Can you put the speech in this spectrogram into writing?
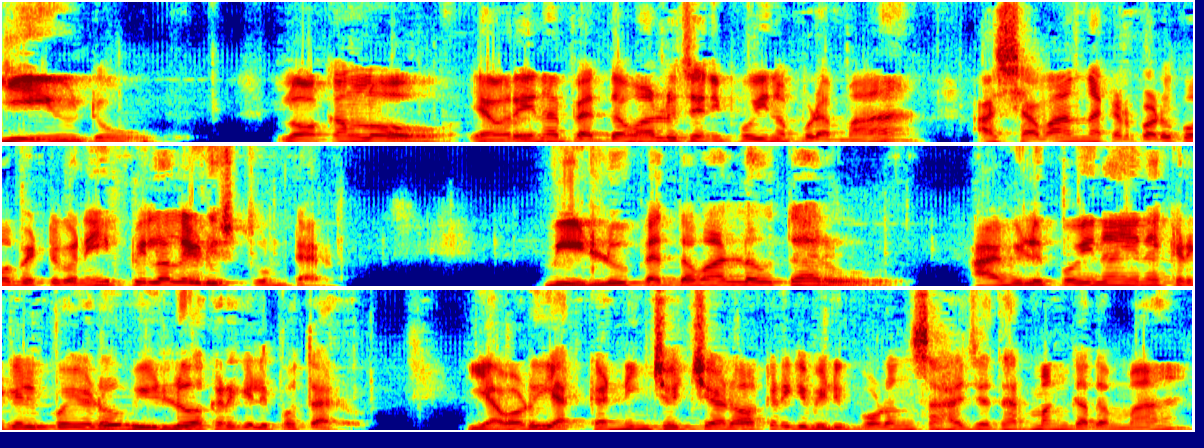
ఏమిటో. లోకంలో ఎవరైనా పెద్దవాళ్ళు చనిపోయినప్పుడమ్మా ఆ శవాన్ని అక్కడ పడుకోబెట్టుకొని పిల్లలు ఏడుస్తుంటారు వీళ్ళు పెద్దవాళ్ళు అవుతారు. ఆ వెళ్ళిపోయిన ఆయన ఎక్కడికి వెళ్ళిపోయాడో వీళ్ళు అక్కడికి వెళ్ళిపోతారు. ఎవడు ఎక్కడి నుంచి వచ్చాడో అక్కడికి వెళ్ళిపోవడం సహజ ధర్మం కదమ్మా.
